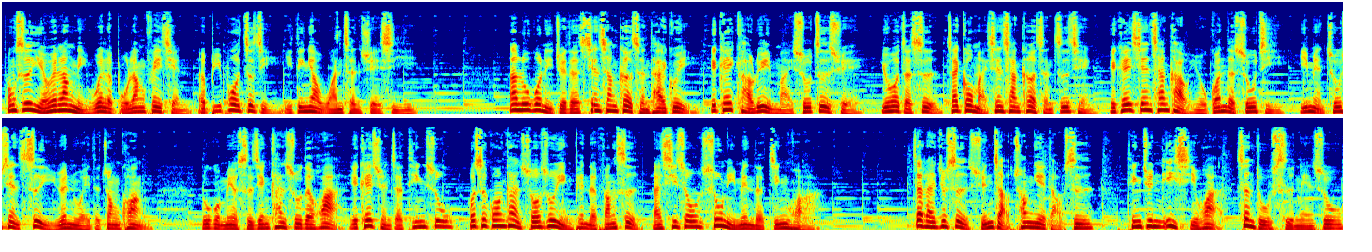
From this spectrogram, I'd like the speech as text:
同时也会让你为了不浪费钱而逼迫自己一定要完成学习。那如果你觉得线上课程太贵，也可以考虑买书自学，又或者是在购买线上课程之前，也可以先参考有关的书籍，以免出现事与愿违的状况。如果没有时间看书的话，也可以选择听书或是观看说书影片的方式来吸收书里面的精华。再来就是寻找创业导师，听君一席话，胜读十年书。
